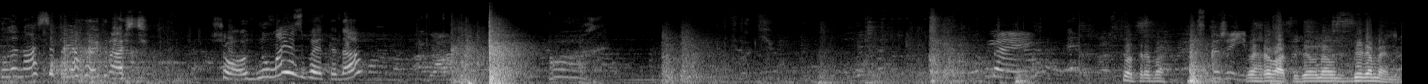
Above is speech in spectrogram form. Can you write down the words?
коли Настя, то я граю краще. Що, одну маю збити, да? Бей. Все, треба Скажи їм. вигравати, де вона біля мене.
